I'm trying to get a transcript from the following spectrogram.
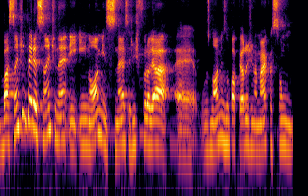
bastante interessante, né, em, em, nomes, né, se a gente for olhar é, os nomes no papel da Dinamarca são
